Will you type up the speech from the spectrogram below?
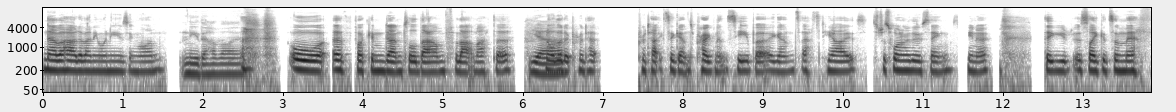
Never heard of anyone using one. Neither have I. or a fucking dental dam for that matter. Yeah. Not that it prote- protects against pregnancy, but against STIs. It's just one of those things, you know, that you. It's like it's a myth.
